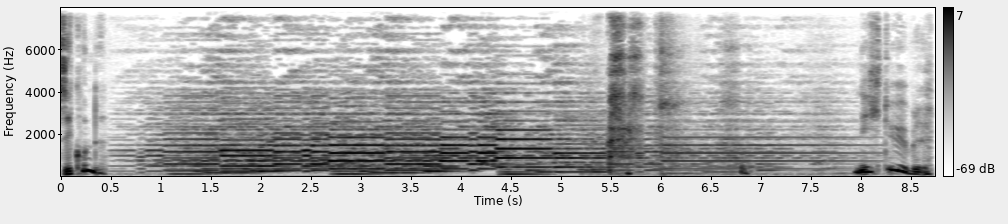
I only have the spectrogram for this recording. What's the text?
Sekunde. Nicht übel.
